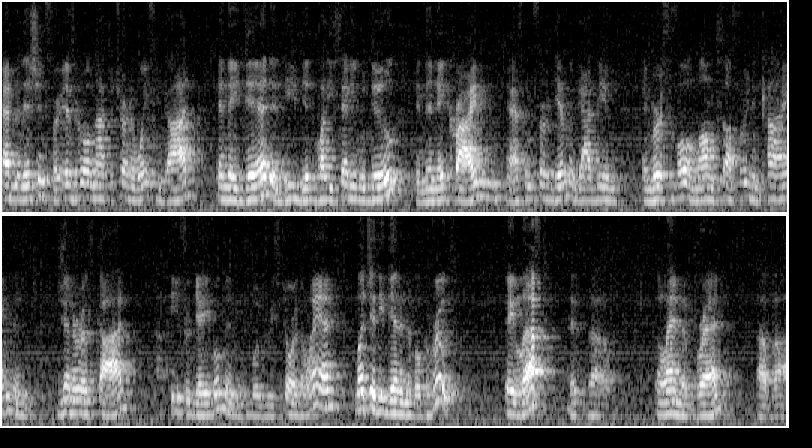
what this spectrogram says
admonitions for Israel not to turn away from God. And they did, and he did what he said he would do. And then they cried and asked him for forgiveness. And God being a merciful and long-suffering and kind and generous God, he forgave them and would restore the land, much as he did in the book of Ruth. They left the, the, the land of bread, of uh,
